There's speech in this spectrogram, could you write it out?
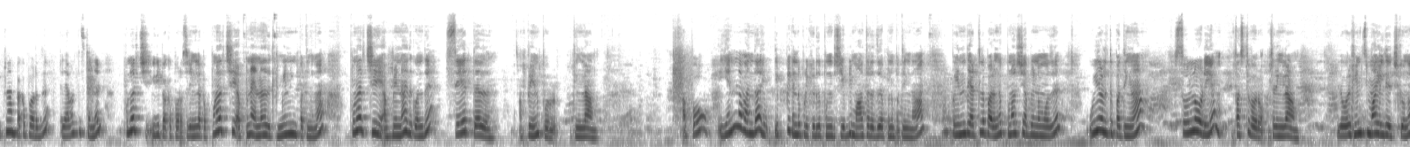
இப்போ நான் பார்க்க போகிறது லெவன்த்து ஸ்டாண்டர்ட் புணர்ச்சி விதி பார்க்க போகிறோம் சரிங்களா? இப்போ புணர்ச்சி அப்படின்னா என்ன இதுக்கு மீனிங் பார்த்தீங்கன்னா புணர்ச்சி அப்படின்னா இதுக்கு வந்து சேர்த்தல் அப்படின்னு பொருள். ஓகேங்களா? அப்போது என்ன வந்தால் எப்படி கண்டுபிடிக்கிறது புணர்ச்சி? எப்படி மாற்றுறது அப்படின்னு பார்த்தீங்கன்னா இப்போ இந்த இடத்துல பாருங்கள் புணர்ச்சி அப்படின்னும் போது உயிரெழுத்து பார்த்தீங்கன்னா சொல்லோடைய ஃபஸ்ட்டு வரும். சரிங்களா? இது ஒரு ஹிண்ட்ஸ் மாதிரி எழுதி வச்சுக்கோங்க.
